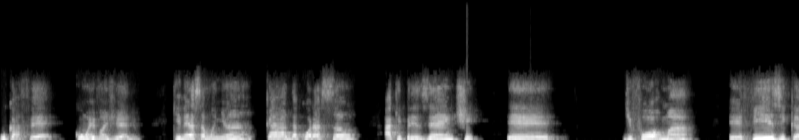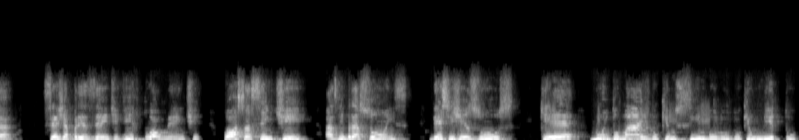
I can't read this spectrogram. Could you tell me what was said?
o Café com o Evangelho, que nessa manhã cada coração aqui presente é, de forma é, física, seja presente virtualmente, possa sentir as vibrações desse Jesus que é muito mais do que um símbolo, do que um mito,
